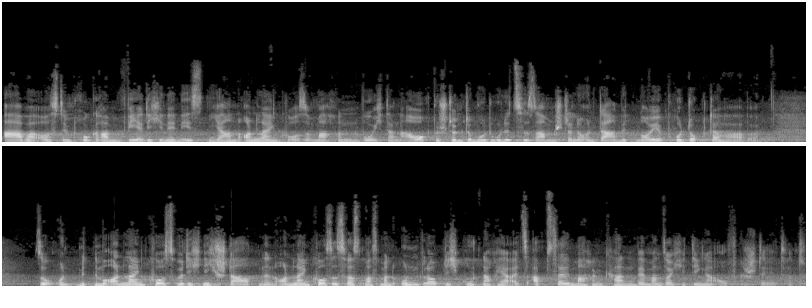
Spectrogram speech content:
Aber aus dem Programm werde ich in den nächsten Jahren Online-Kurse machen, wo ich dann auch bestimmte Module zusammenstelle und damit neue Produkte habe. So, und mit einem Online-Kurs würde ich nicht starten. Ein Online-Kurs ist was, was man unglaublich gut nachher als Upsell machen kann, wenn man solche Dinge aufgestellt hat.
